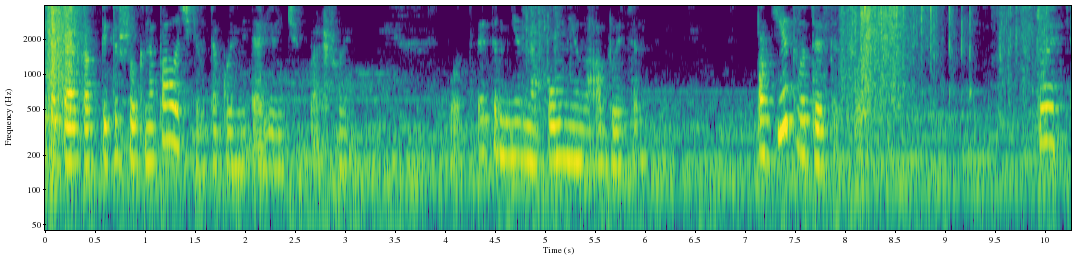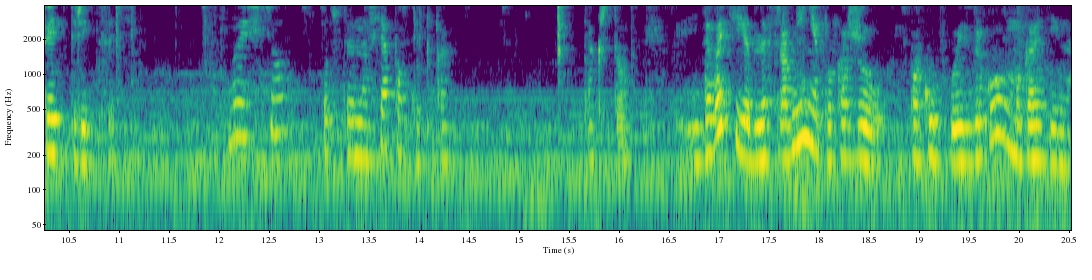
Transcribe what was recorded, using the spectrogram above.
такая, как петушок на палочке, вот такой медальончик большой. Вот, это мне напомнило об этом. Пакет вот этот вот стоит 5,30. Ну и все, собственно, вся покупка. Так что давайте я для сравнения покажу покупку из другого магазина,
